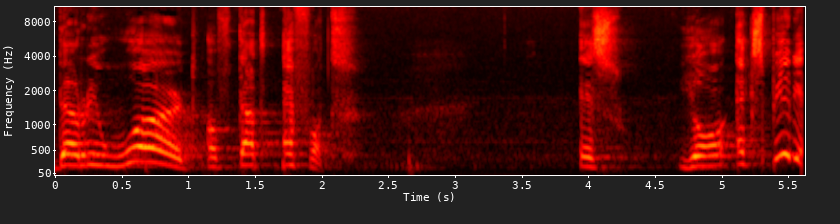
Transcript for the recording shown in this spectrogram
the reward of that effort is your experience.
